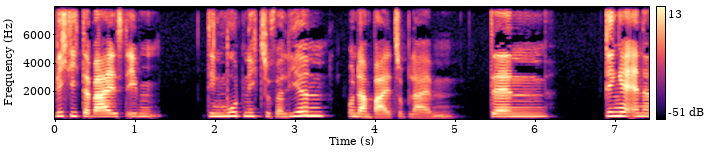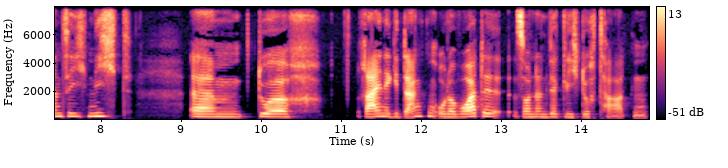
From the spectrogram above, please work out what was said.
Wichtig dabei ist eben, den Mut nicht zu verlieren und am Ball zu bleiben. Denn Dinge ändern sich nicht ähm, durch reine Gedanken oder Worte, sondern wirklich durch Taten.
